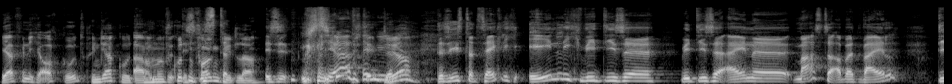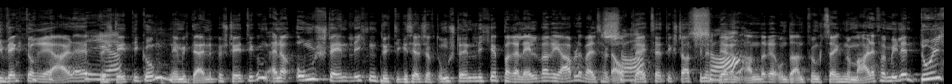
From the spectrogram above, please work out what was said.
Ja, finde ich auch gut. Finde ich auch gut. Ähm, Haben wir einen guten auch. es ist- Ja, stimmt. Ja. Das ist tatsächlich ähnlich wie diese, wie diese eine Masterarbeit, weil die vektoriale Ja. Bestätigung, nämlich deine Bestätigung, einer umständlichen, durch die Gesellschaft umständliche Parallelvariable, weil es halt auch Schau. gleichzeitig stattfindet, Schau. während andere unter Anführungszeichen normale Familien durch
